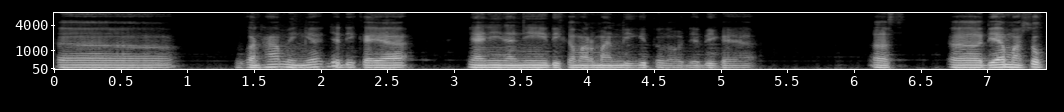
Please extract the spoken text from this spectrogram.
eh, bukan humming ya jadi kayak nyanyi-nyanyi di kamar mandi gitu loh jadi kayak eh, eh, dia masuk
